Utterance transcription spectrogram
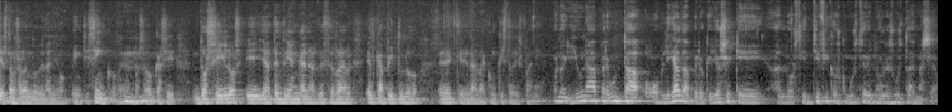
estamos hablando del año 25. ¿eh? Han pasado casi dos siglos y ya tendrían ganas de cerrar el capítulo eh, que era la conquista de Hispania. Bueno, y una pregunta obligada, pero que yo sé que a los científicos como ustedes no les gusta demasiado.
